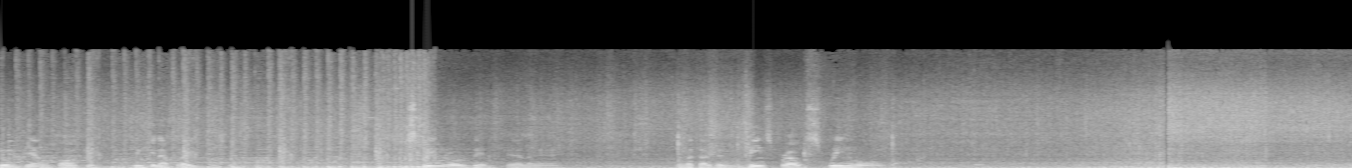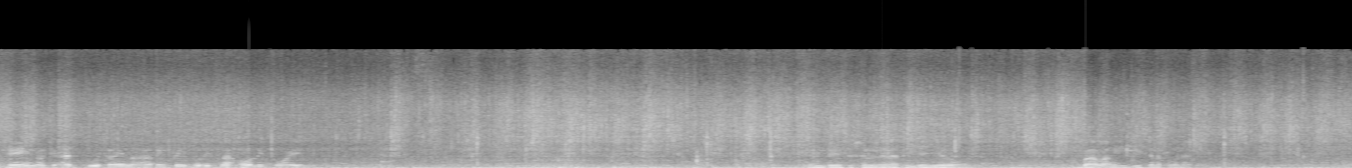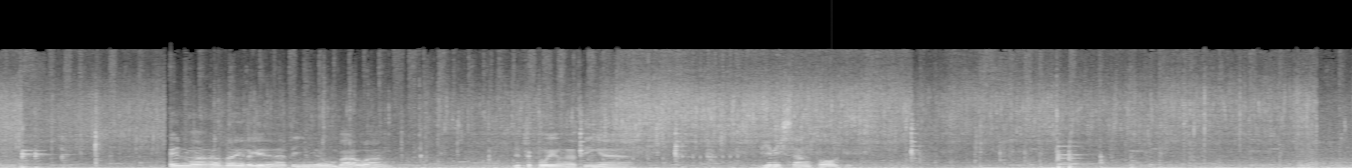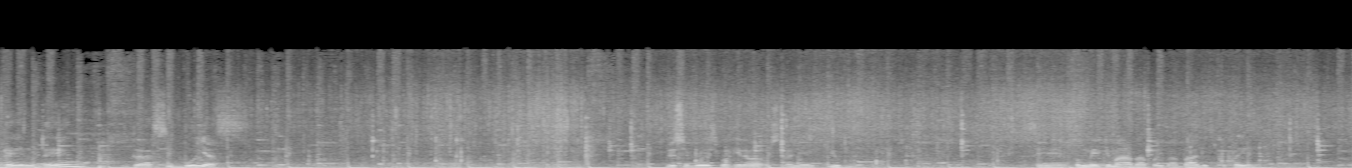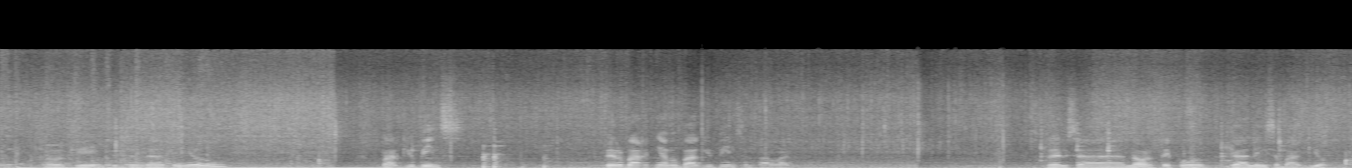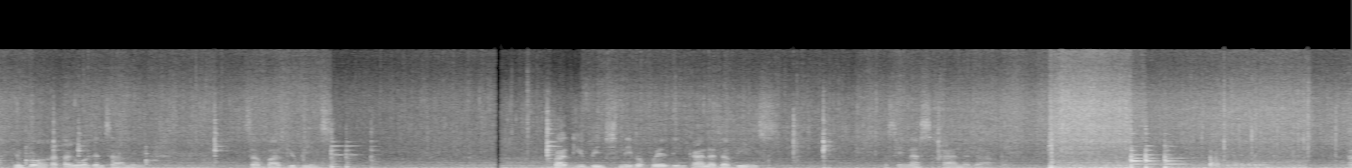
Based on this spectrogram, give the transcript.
lumpiang toge. Yung kina-fried. Spring roll din. Kaya lang eh. Ano ba tawag? Bean sprout spring roll. Okay, mag-add po tayo ng aking favorite na olive oil. And then, susunod na natin dyan yung bawang higisa na po natin. Ayun mga kabay, lagyan na natin yung bawang. Ito po yung ating uh, ginisang toge. And then, the sibuyas. Yung sibuyas po ginawa ko sa kanya i-cube mo. Kasi pag medyo mahaba po, ibabalot ko pa yun. Okay, susunod natin yung Baguio beans. Pero bakit nga ba Baguio beans ang tawag? Dahil sa norte po galing sa Baguio. Yun po ang katawagan sa amin sa Baguio beans. Baguio beans. Hindi ba pwedeng Canada beans? Kasi nasa Canada ako.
